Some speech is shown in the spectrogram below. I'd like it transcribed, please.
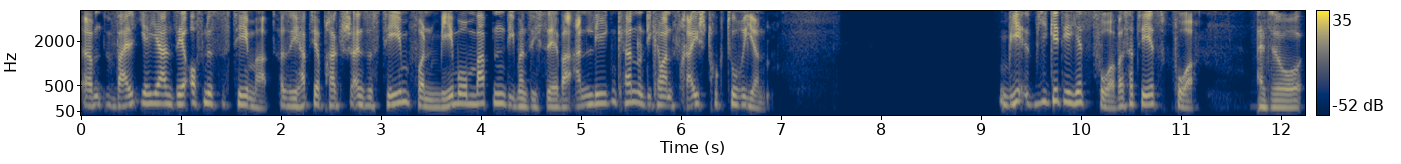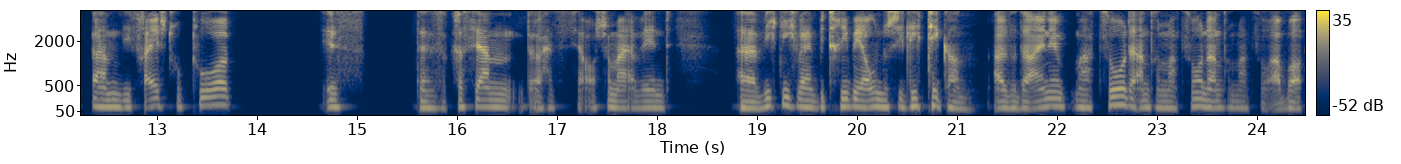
ähm, weil ihr ja ein sehr offenes System habt. Also ihr habt ja praktisch ein System von Memo-Mappen, die man sich selber anlegen kann und die kann man frei strukturieren. Wie, wie geht ihr jetzt vor? Was habt ihr jetzt vor? Also ähm, die freie Struktur ist, das Christian, da hast es ja auch schon mal erwähnt, äh, wichtig, weil Betriebe ja unterschiedlich tickern. Also der eine macht so, der andere macht so, der andere macht so. Aber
